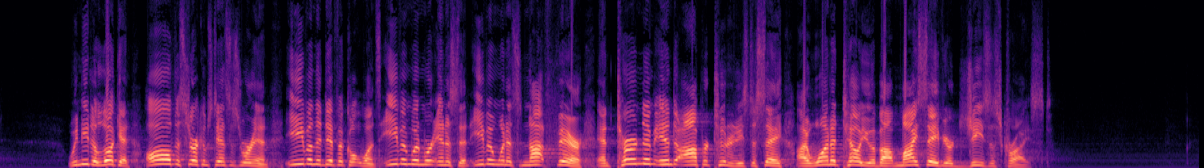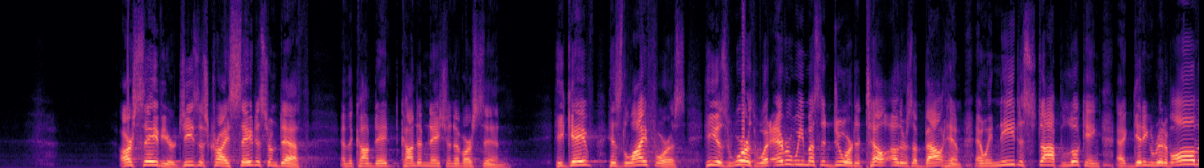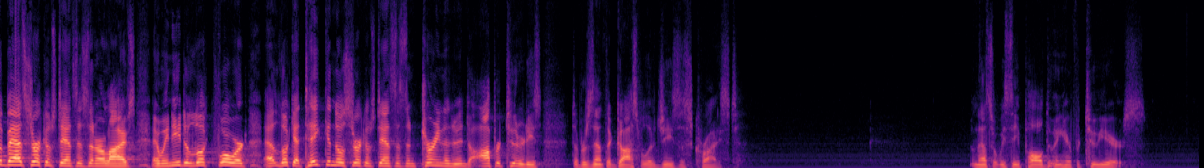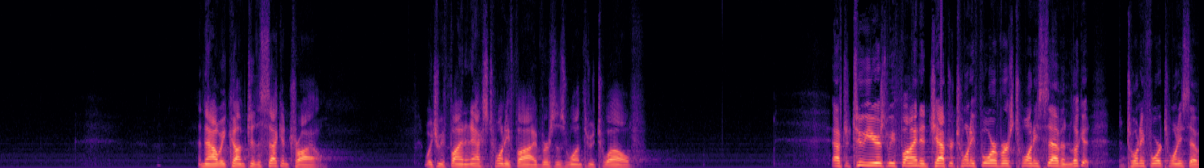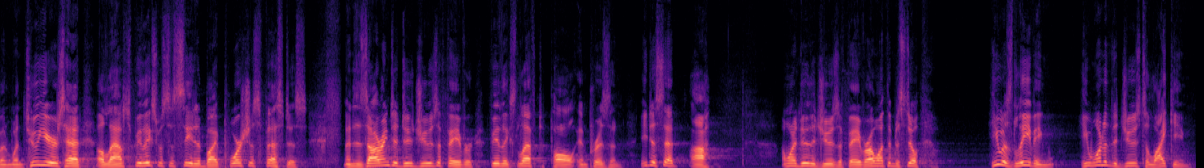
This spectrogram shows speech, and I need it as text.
We need to look at all the circumstances we're in, even the difficult ones, even when we're innocent, even when it's not fair, and turn them into opportunities to say, I want to tell you about my Savior, Jesus Christ. Our Savior, Jesus Christ, saved us from death and the condemnation of our sin. He gave his life for us. He is worth whatever we must endure to tell others about him. And we need to stop looking at getting rid of all the bad circumstances in our lives. And we need to look forward at look at taking those circumstances and turning them into opportunities to present the gospel of Jesus Christ. And that's what we see Paul doing here for two years. And now we come to the second trial which we find in Acts 25, verses 1 through 12. After two years, we find in chapter 24, verse 27, look at 24 27. When two years had elapsed, Felix was succeeded by Porcius Festus. And desiring to do Jews a favor, Felix left Paul in prison. He just said, Ah, I want to do the Jews a favor. I want them to still. He was leaving. He wanted the Jews to like him.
